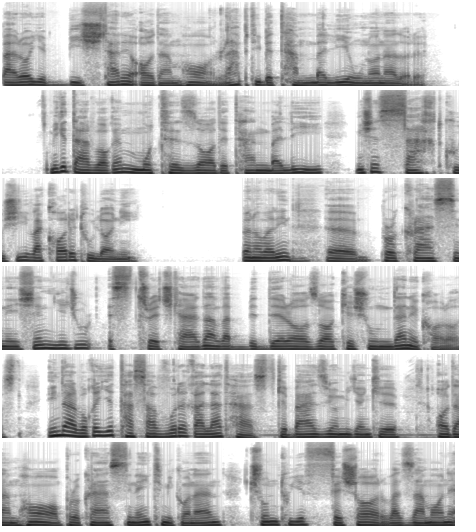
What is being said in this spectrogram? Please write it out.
برای بیشتر آدم ها ربطی به تنبلی اونا نداره. میگه در واقع متضاد تنبلی میشه سخت کوشی و کار طولانی. بنابراین procrastination یه جور stretch کردن و به درازا کشوندن کاراست این در واقع یه تصور غلط هست که بعضیا میگن که آدم ها procrastinate می‌کنن چون توی فشار و زمان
